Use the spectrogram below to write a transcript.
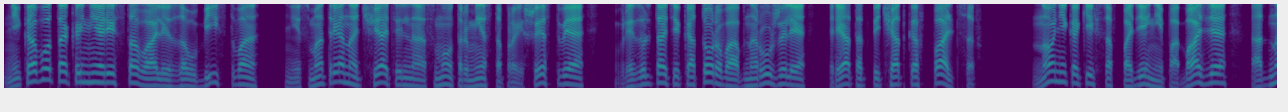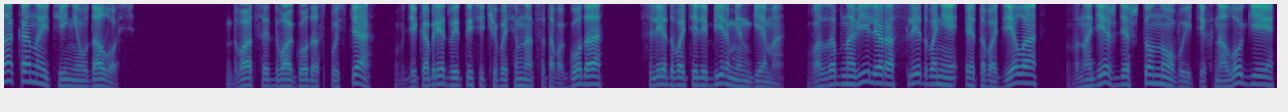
Никого так и не арестовали за убийство, Несмотря на тщательный осмотр места происшествия, в результате которого обнаружили ряд отпечатков пальцев, но никаких совпадений по базе, однако, найти не удалось. 22 года спустя, в декабре 2018 года, следователи Бирмингема возобновили расследование этого дела в надежде, что новые технологии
